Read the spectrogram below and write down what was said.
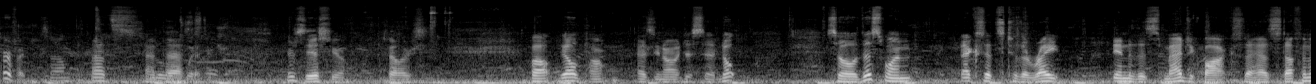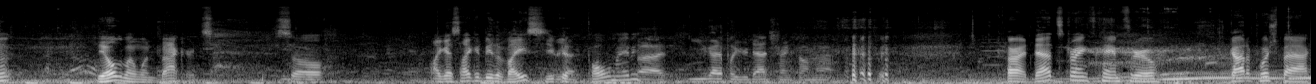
Perfect. So That's a fantastic. Here's the issue, fellers. Well, the old pump, as you know, just said nope. So this one exits to the right into this magic box that has stuff in it. The old one went backwards. So I guess I could be the vice. You Yeah. could pull maybe. Uh, you got to put your dad strength on that. All right, dad's strength came through. Got to push back.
